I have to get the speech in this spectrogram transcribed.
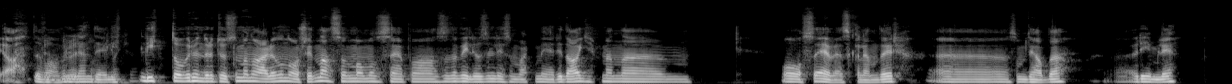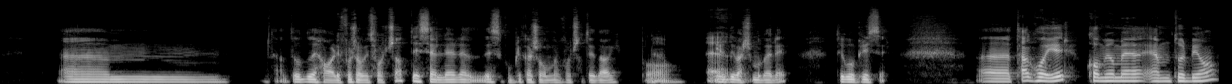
ja, det var vel en del litt, over 100 000, men nå er det jo noen år siden, da, så man må se på Så det ville jo liksom vært mer i dag, men øh, Og også EVS-kalender, øh, som de hadde. øh, rimelig. Ja, det, det har de for så vidt fortsatt. De selger disse komplikasjonene fortsatt i dag på, Ja. i diverse modeller til gode priser. Uh, Tag Hoier kom jo med en tourbillon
